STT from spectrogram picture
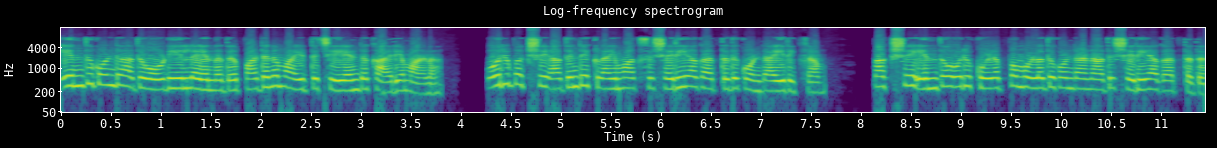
എന്തുകൊണ്ട് അത് ഓടിയില്ല എന്നത് പഠനമായിട്ട് ചെയ്യേണ്ട കാര്യമാണ്. ഒരുപക്ഷെ അതിന്റെ ക്ലൈമാക്സ് ശരിയാകാത്തത് കൊണ്ടായിരിക്കാം. പക്ഷെ എന്തോ ഒരു കുഴപ്പമുള്ളത് കൊണ്ടാണ് അത് ശരിയാകാത്തത്.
